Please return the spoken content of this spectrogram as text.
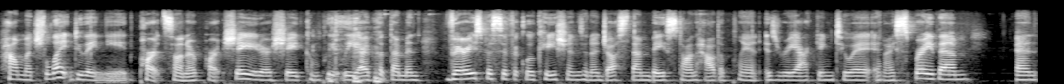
how much light do they need part sun or part shade or shade completely. I put them in very specific locations and adjust them based on how the plant is reacting to it. And i spray them and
